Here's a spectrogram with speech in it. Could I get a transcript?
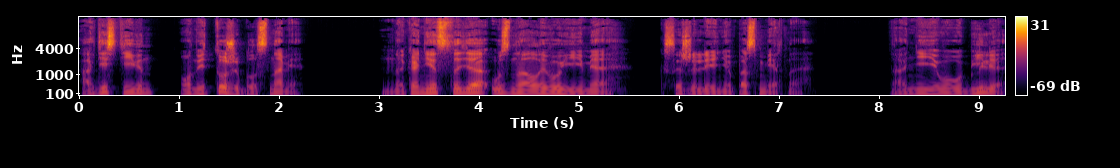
А где Стивен? Он ведь тоже был с нами. Наконец-то я узнал его имя, к сожалению, посмертно. Они его убили?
